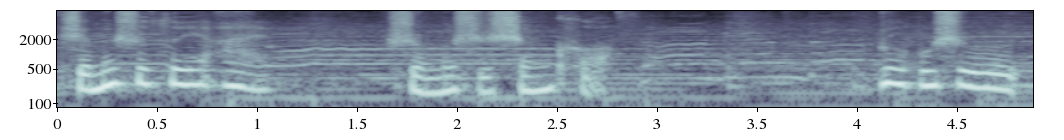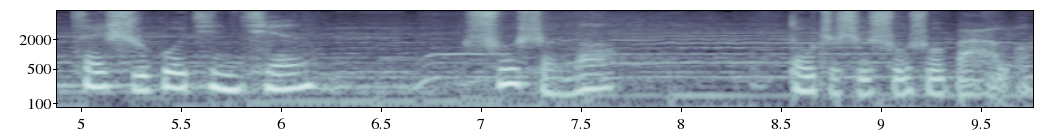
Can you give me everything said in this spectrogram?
什么是最爱？什么是深刻？若不是在时过境迁，说什么都只是说说罢了。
